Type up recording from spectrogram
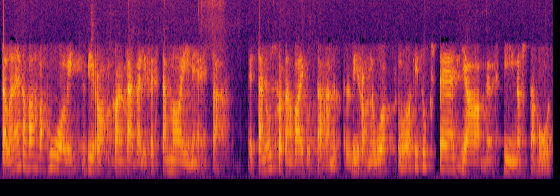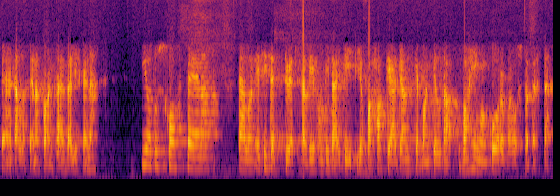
tällainen aika vahva huoli Viron kansainvälisestä maineesta. Että tämän uskotaan vaikuttaa Viron luottoluokitukseen ja myös kiinnostavuuteen tällaisena kansainvälisenä sijoituskohteena. Täällä on esitetty, että Viron pitäisi jopa hakea Danske Bankilta vahingon korvausta tästä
